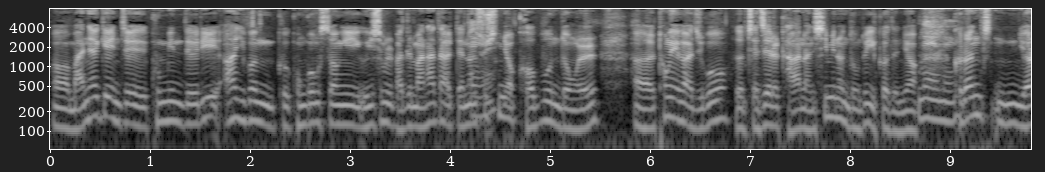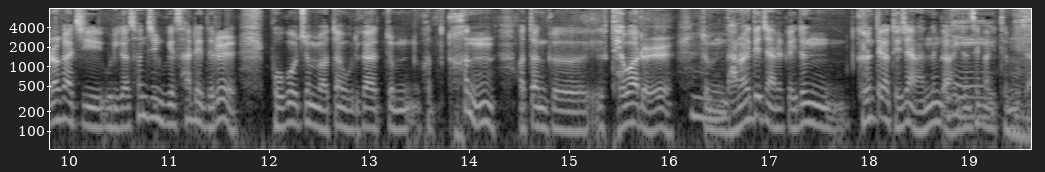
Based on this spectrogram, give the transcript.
어 만약에 이제 국민들이 아 이건 그 공공성이 의심을 받을 만하다 할 때는 네. 수신료 거부 운동을 어 통해 가지고 제재를 가하는 시민 운동도 있거든요. 네네. 그런 여러 가지 우리가 선진국의 사례들을 보고 좀 어떤 우리가 좀 큰 어떤 그 대화를 좀 나눠야 되지 않을까 이런 그런 때가 되지 않았는가 음. 네. 이런 생각이 듭니다.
